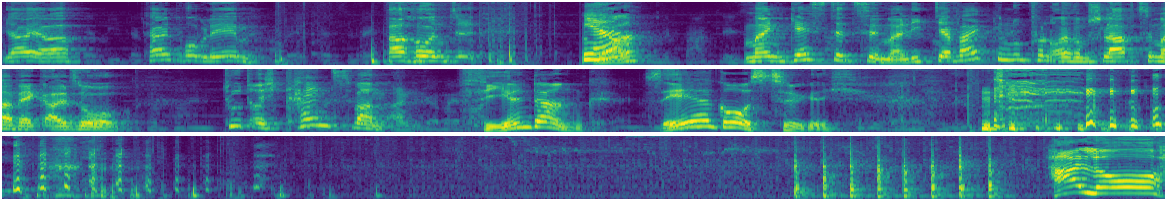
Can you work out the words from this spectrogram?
Ja, ja, kein Problem. Ach, und. äh, Ja? ja? Mein Gästezimmer liegt ja weit genug von eurem Schlafzimmer weg, also. Tut euch keinen Zwang an. Vielen Dank. Sehr großzügig. Hallo!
